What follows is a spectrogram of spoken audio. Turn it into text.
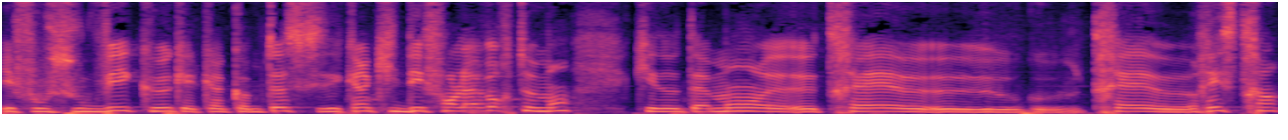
Il faut soulever que quelqu'un comme Tusk, c'est quelqu'un qui défend l'avortement, qui est notamment euh, très euh, très euh, restreint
